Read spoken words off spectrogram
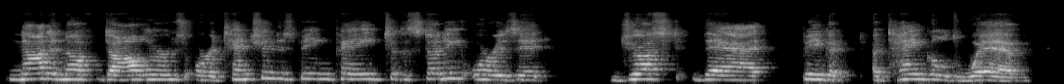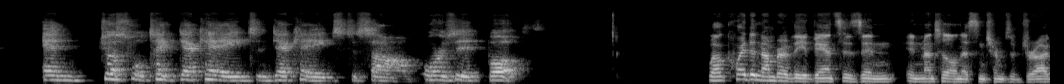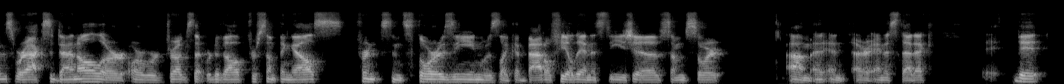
not enough dollars or attention is being paid to the study, or is it just that big a, a tangled web and just will take decades and decades to solve, or is it both? Well, quite a number of the advances in, in mental illness in terms of drugs were accidental or, or were drugs that were developed for something else. For instance, Thorazine was like a battlefield anesthesia of some sort, um, and, or anesthetic. The,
